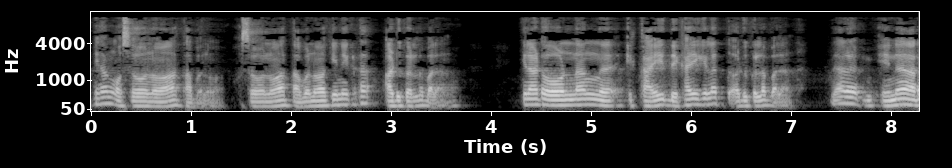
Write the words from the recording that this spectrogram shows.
නිකන් ඔසවනවා තබනවා. ඔසවනවා තබනවා කියන එකට අඩු කරලා බලන්න. ඊළඟට ඕනනම් 1යි 2යි කියලාත් අඩු කරලා බලන්න. දැන් එන අර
